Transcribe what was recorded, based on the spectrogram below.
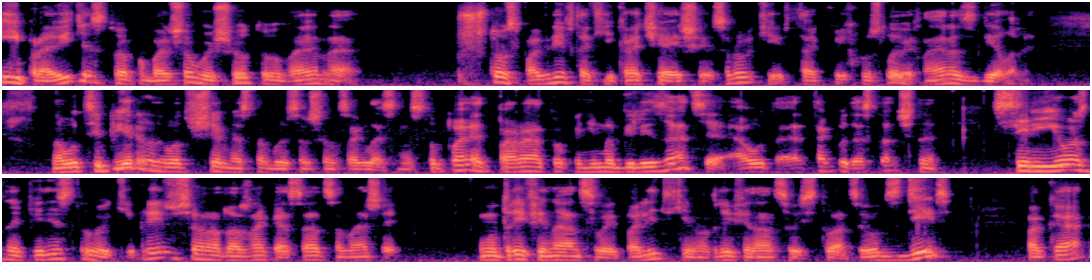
и правительство, по большому счету, наверное, что смогли в такие кратчайшие сроки и в таких условиях, наверное, сделали. Но вот теперь, вот в чем я с тобой совершенно согласен, наступает пора только не мобилизации, а вот э, такой достаточно серьезной перестройки. Прежде всего, она должна касаться нашей внутрифинансовой политики, внутрифинансовой ситуации. Вот здесь пока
